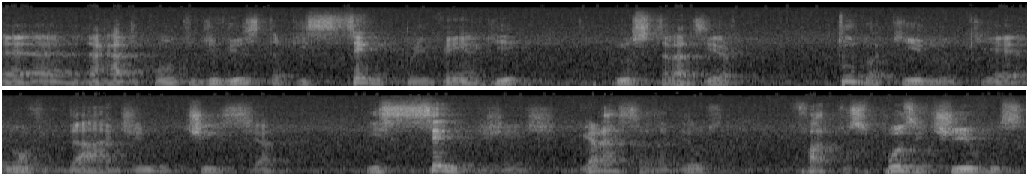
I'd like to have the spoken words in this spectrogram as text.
é, da Rádio Ponto de Vista, que sempre vem aqui nos trazer tudo aquilo que é novidade, notícia, e sempre, gente, graças a Deus, fatos positivos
